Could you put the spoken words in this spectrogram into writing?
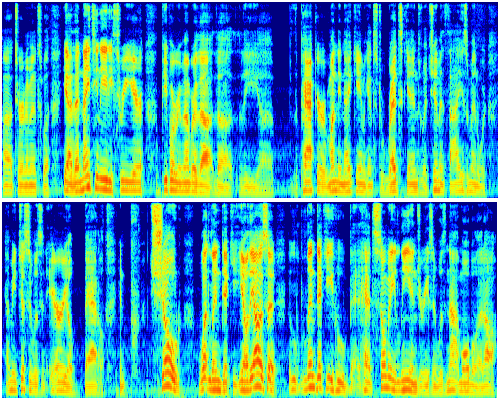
uh, tournaments. But yeah, that 1983 year, people remember the the the uh, the Packer Monday night game against the Redskins, with Jim and Theismann were. I mean, just it was an aerial battle, and showed what Lynn Dickey, you know, they always said Lynn Dickey, who had so many knee injuries and was not mobile at all,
